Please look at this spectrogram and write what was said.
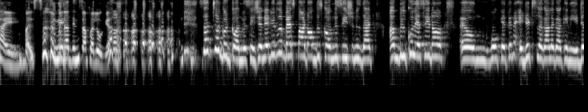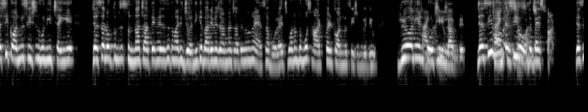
हाय बस मेरा दिन सफल हो गया। Such a good conversation and you know the best part of this conversation is that अब बिल्कुल ऐसे ना वो कहते हैं ना एडिट्स लगा लगा के नहीं है। जैसी कॉन्वर्सेशन होनी चाहिए जैसा लोग तुमसे सुनना चाहते हैं जैसे तुम्हारी जर्नी के बारे में जानना चाहते हैं उन्होंने ऐसा बोला। It's one of the most heartfelt conversation with you really and totally. Loved it जैसी हो वैसी हो द बेस्ट पार्ट जैसे.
